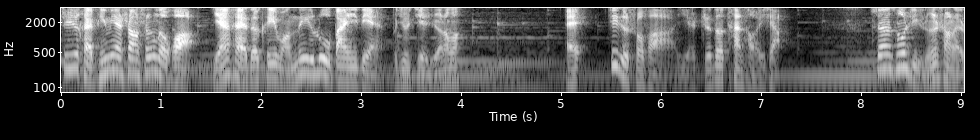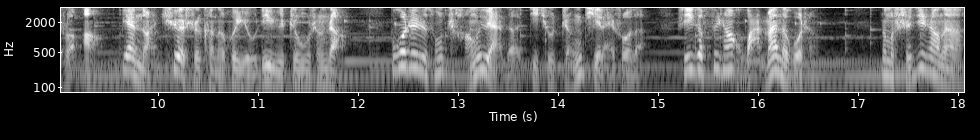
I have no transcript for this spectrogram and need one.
至于海平面上升的话，沿海的可以往内陆搬一点，不就解决了吗？哎，这个说法也值得探讨一下。虽然从理论上来说啊，变暖确实可能会有利于植物生长，不过这是从长远的地球整体来说的，是一个非常缓慢的过程。那么实际上呢，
